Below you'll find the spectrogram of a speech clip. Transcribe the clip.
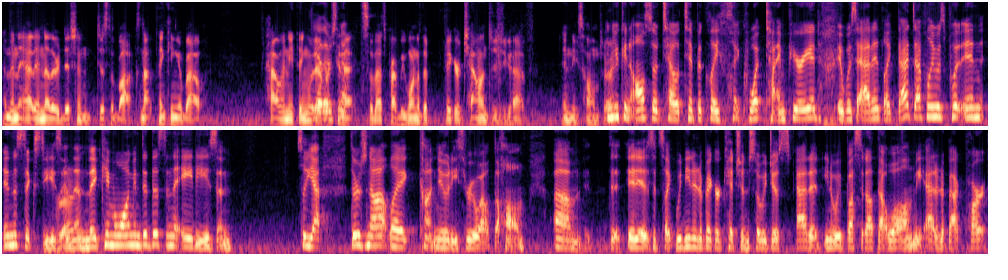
and then they added another addition, just a box, not thinking about how anything would Yeah, ever there's no- connect. so that's probably one of the bigger challenges you have in these homes, right? And you can also tell typically like what time period it was added. Like that definitely was put in in the 60s Right. and then they came along and did this in the 80s and so yeah, there's not like continuity throughout the home. Um, th- it is. It's like we needed a bigger kitchen, so we just added. You know, we busted out that wall and we added a back part,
